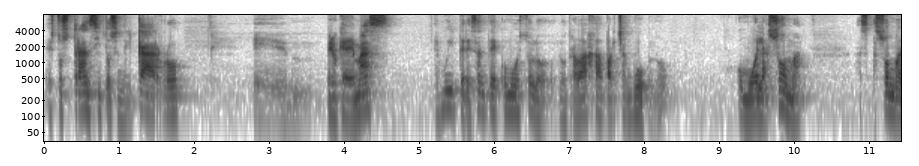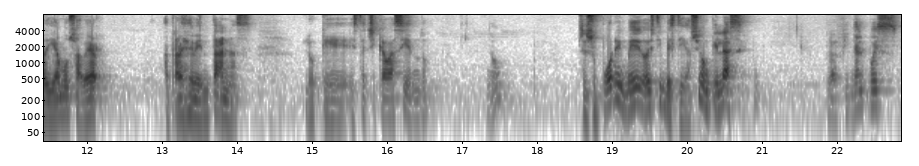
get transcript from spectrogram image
estos tránsitos en el carro, pero que además es muy interesante cómo esto lo, trabaja Park Chan-wook, ¿no? Como él asoma, asoma, digamos, a ver a través de ventanas lo que esta chica va haciendo se supone en medio de esta investigación que él hace. Pero al final, pues,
